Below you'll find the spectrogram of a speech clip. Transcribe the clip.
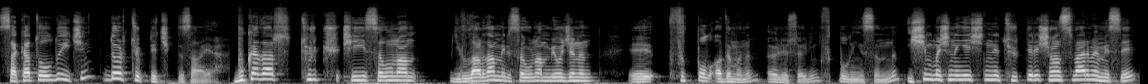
sakat olduğu için dört Türk'le çıktı sahaya. Bu kadar Türk şeyi savunan yıllardan beri savunan bir hocanın e, futbol adamının öyle söyleyeyim futbol insanının işin başına geçtiğinde Türklere şans vermemesi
